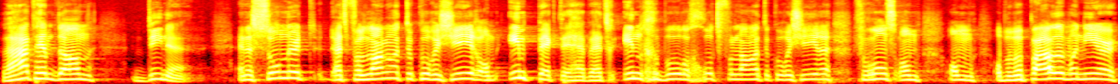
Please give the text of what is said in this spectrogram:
Laat hem dan dienen. En zonder het verlangen te corrigeren om impact te hebben, het ingeboren God verlangen te corrigeren voor ons om, om op een bepaalde manier,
